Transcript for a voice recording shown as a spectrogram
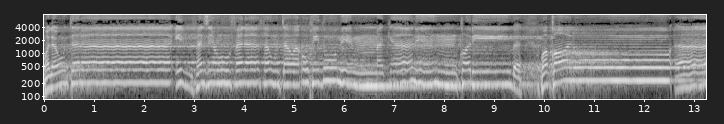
ولو ترى إذ فزعوا فلا فوت وأخذوا من مكان قريب وقالوا آمنا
